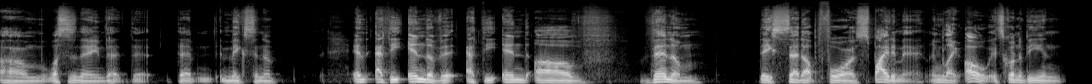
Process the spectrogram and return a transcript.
um, what's his name? That that that makes in a and at the end of it, at the end of Venom, they set up for Spider Man, we're like, oh, it's going to be in.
